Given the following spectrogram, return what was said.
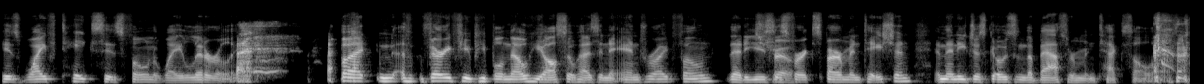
his wife takes his phone away, literally. but very few people know he also has an Android phone that he uses true. for experimentation. And then he just goes in the bathroom and texts all of us.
